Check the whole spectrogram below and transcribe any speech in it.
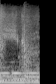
this.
